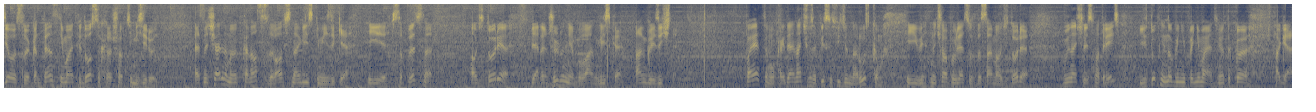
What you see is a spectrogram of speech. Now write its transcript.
делают свой контент, снимают видосы, хорошо оптимизируют. А изначально мой канал создавался на английском языке. И, соответственно, аудитория для ранжирования была английская, англоязычная. Поэтому, когда я начал записывать видео на русском и начала появляться вот эта самая аудитория, вы начали смотреть, YouTube немного не понимает. У него такое, ага,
